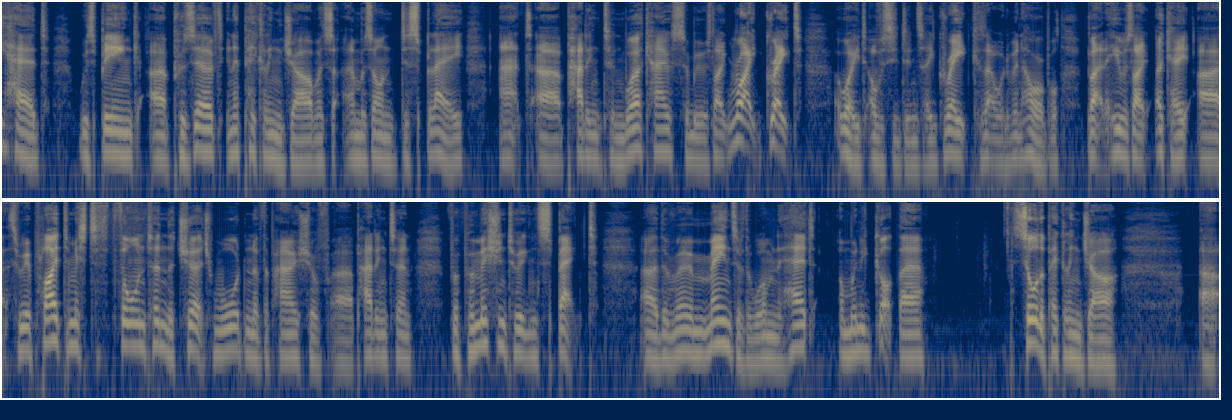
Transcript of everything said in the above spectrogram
head was being uh, preserved in a pickling jar was, and was on display at uh, Paddington Workhouse. So he was like, right, great. Well, he obviously didn't say great because that would have been horrible. But he was like, okay. Uh, so he applied to Mr. Thornton, the church warden of the parish of uh, Paddington, for permission to inspect uh, the remains of the woman's head. And when he got there, saw the pickling jar. Uh,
